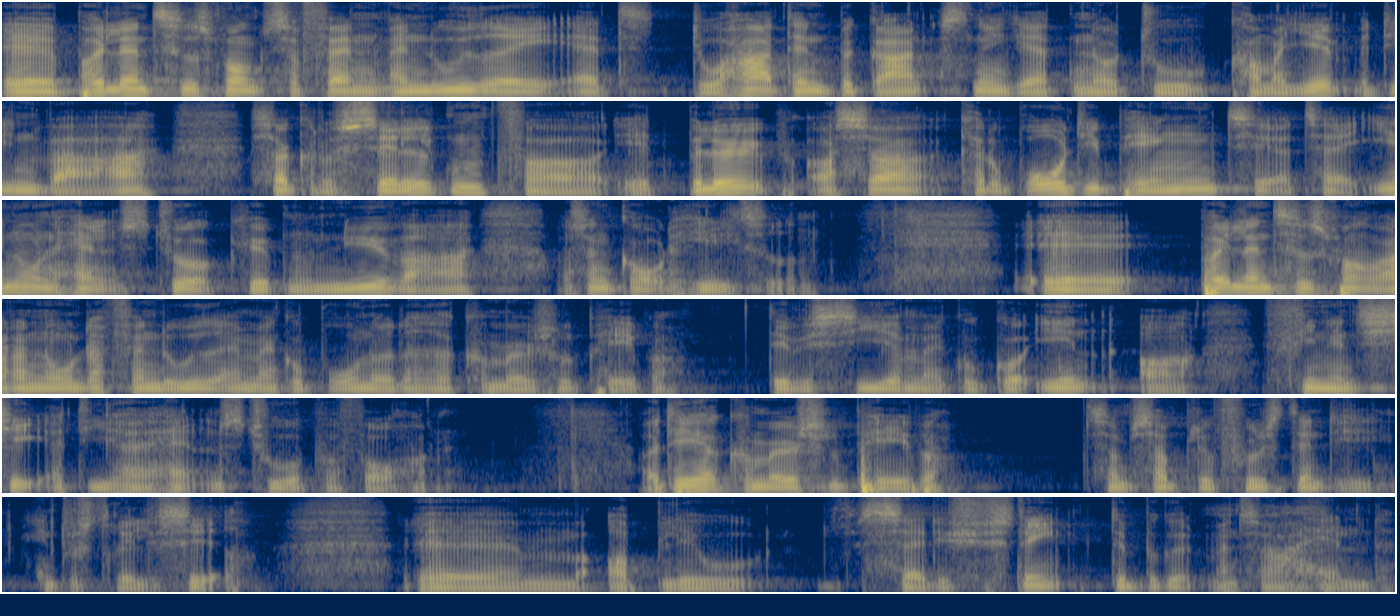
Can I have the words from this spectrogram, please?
Øh, på et eller andet tidspunkt så fandt man ud af, at du har den begrænsning, at når du kommer hjem med dine varer, så kan du sælge dem for et beløb, og så kan du bruge de penge til at tage endnu en handelstur, købe nogle nye varer, og så går det hele tiden. Øh, på et eller andet tidspunkt var der nogen, der fandt ud af, at man kunne bruge noget, der hedder commercial paper. Det vil sige, at man kunne gå ind og finansiere de her handelsture på forhånd. Og det her commercial paper, som så blev fuldstændig industrialiseret øh, og blev sat i system, det begyndte man så at handle.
